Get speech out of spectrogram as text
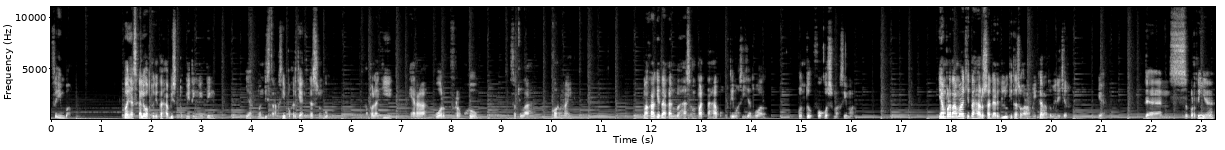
seimbang banyak sekali waktu kita habis untuk meeting-meeting yang mendistraksi pekerjaan kita sungguh. Apalagi era work from home setelah corona ini. Maka kita akan bahas empat tahap optimasi jadwal untuk fokus maksimal. Yang pertama kita harus sadari dulu kita seorang maker atau manager. Ya. Dan sepertinya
